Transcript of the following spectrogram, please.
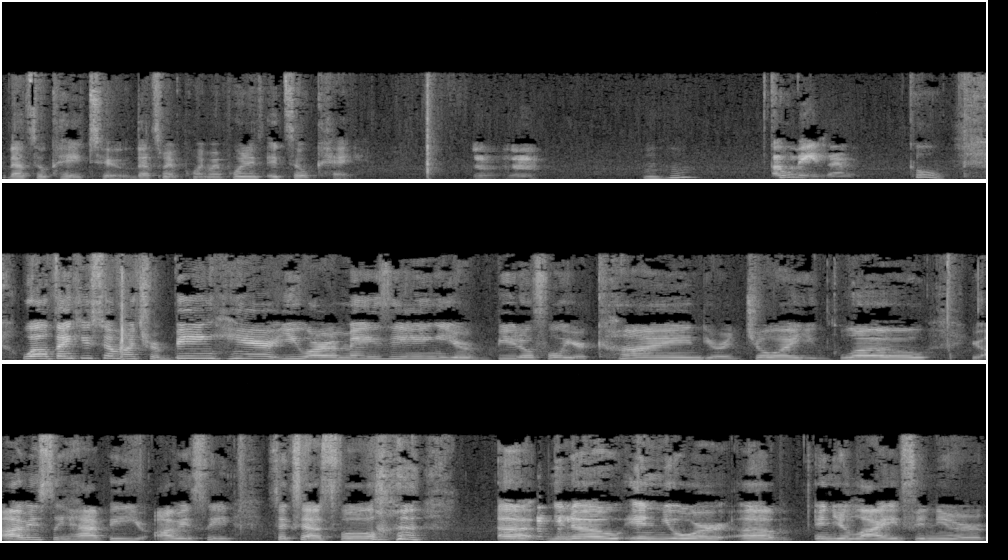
That's okay too. That's my point. My point is it's okay. Mhm. Mhm. Cool. Amazing. Cool. Well, thank you so much for being here. You are amazing. You're beautiful. You're kind. You're a joy. You glow. You're obviously happy. You're obviously successful. uh, you know, in your um, in your life, in your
